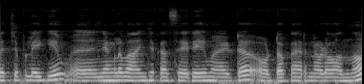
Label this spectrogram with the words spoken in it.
വെച്ചപ്പോഴേക്കും ഞങ്ങൾ വാങ്ങിച്ച കസേരയുമായിട്ട് ഓട്ടോക്കാരനവിടെ വന്നു.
